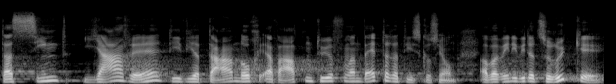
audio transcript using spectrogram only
Das sind Jahre, die wir da noch erwarten dürfen an weiterer Diskussion. Aber wenn ich wieder zurückgehe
